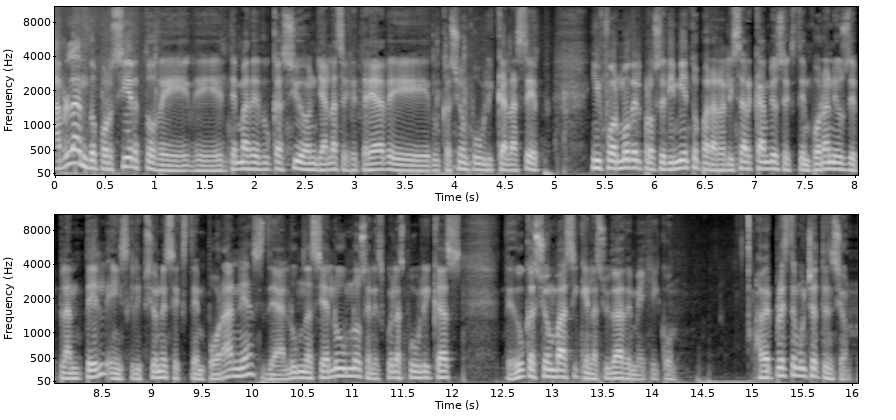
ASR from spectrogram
Hablando, por cierto, del tema de educación, ya la Secretaría de Educación Pública, la SEP, informó del procedimiento para realizar cambios extemporáneos de plantel e inscripciones extemporáneas de alumnas y alumnos en escuelas públicas de educación básica en la Ciudad de México. A ver, preste mucha atención.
